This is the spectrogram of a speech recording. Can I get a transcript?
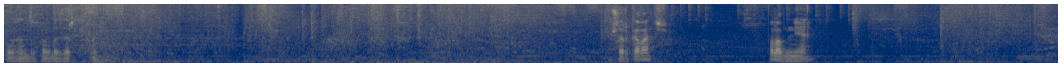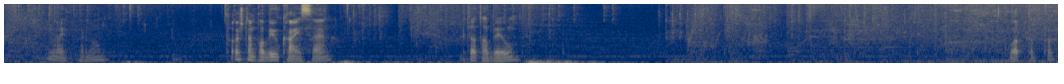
Tu ten duchowy bezerki. Szerkować? Podobnie. No i no. Ktoś tam pobił Kajsę. Kto to był? What the fuck?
